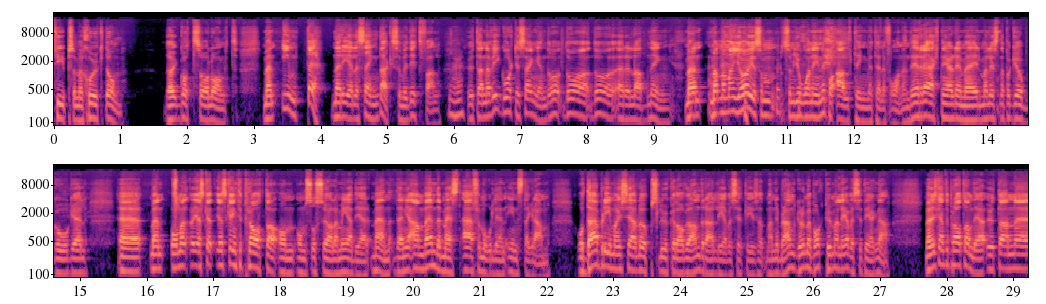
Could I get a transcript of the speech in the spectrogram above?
typ som en sjukdom. Det har gått så långt. Men inte när det gäller sängdags, som i ditt fall. Nej. Utan när vi går till sängen, då, då, då är det laddning. Men man, man gör ju som, som Johan är inne på, allting med telefonen. Det är räkningar, det är mejl, man lyssnar på gubb-google. Eh, men om man, jag, ska, jag ska inte prata om, om sociala medier, men den jag använder mest är förmodligen Instagram. Och där blir man ju så jävla uppslukad av hur andra lever sitt liv så att man ibland glömmer bort hur man lever sitt egna. Men vi ska inte prata om det, utan eh,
